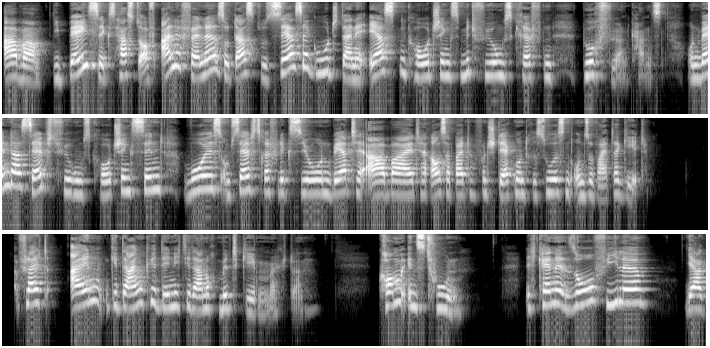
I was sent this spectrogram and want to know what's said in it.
Aber die Basics hast du auf alle Fälle, sodass du sehr, sehr gut deine ersten Coachings mit Führungskräften durchführen kannst. Und wenn das Selbstführungscoachings sind, wo es um Selbstreflexion, Wertearbeit, Herausarbeitung von Stärken und Ressourcen und so weiter geht. Vielleicht ein Gedanke, den ich dir da noch mitgeben möchte. Komm ins Tun. Ich kenne so viele ja,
